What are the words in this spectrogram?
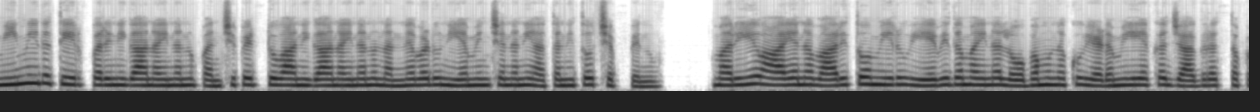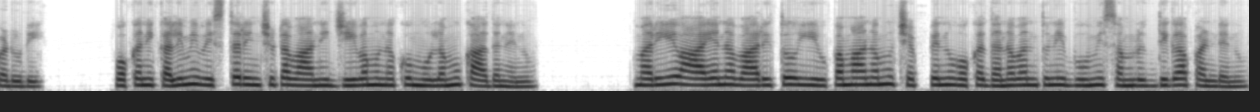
మీమీద తీర్పరినిగానైనను పంచిపెట్టువానిగానైనను నన్నెవడు నియమించనని అతనితో చెప్పెను. మరియు ఆయన వారితో మీరు ఏ విధమైన లోభమునకు ఎడమీయక జాగ్రత్తపడుడి. ఒకని కలిమి విస్తరించుట వాని జీవమునకు మూలము కాదనెను. మరియు ఆయన వారితో ఈ ఉపమానము చెప్పెను ఒక ధనవంతుని భూమి సమృద్ధిగా పండెను.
